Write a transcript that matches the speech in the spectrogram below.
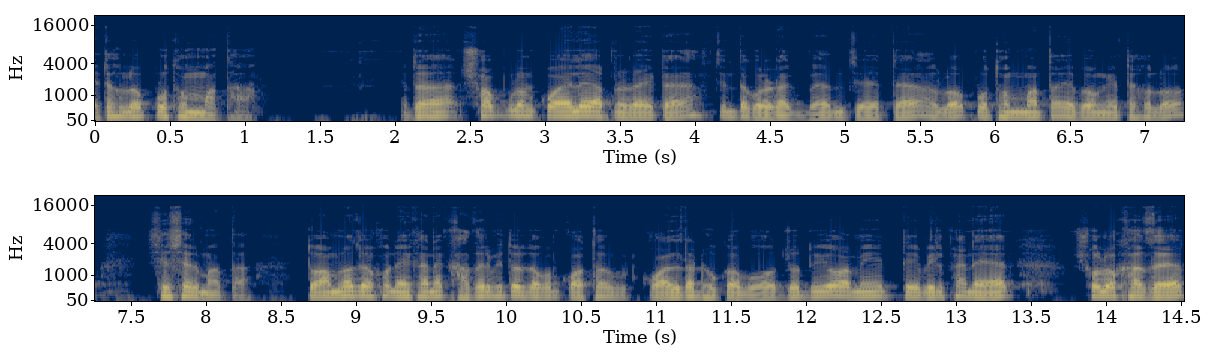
এটা হলো প্রথম মাথা। এটা সবগুলো কয়েলে আপনারা এটা চিন্তা করে রাখবেন যে এটা হলো প্রথম মাথা এবং এটা হলো শেষের মাথা। তো আমরা যখন এখানে খাঁজের ভিতর যখন কথা কয়েলটা ঢুকাবো, যদিও আমি টেবিল ফ্যানের ষোলো খাঁজের,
